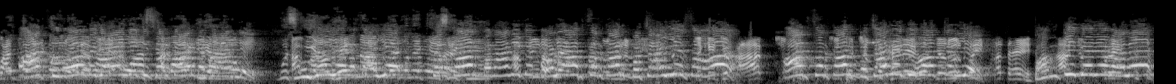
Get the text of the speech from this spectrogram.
आप चुनाव में जाएँगे कि सरकार में बचाएँगे मुझे सरकार बनाने के पहले आप सरकार बचाइए आप- सरकार बचाने की बात करिए। है। धमकी देने वाले आज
